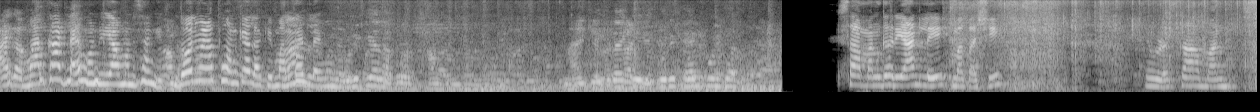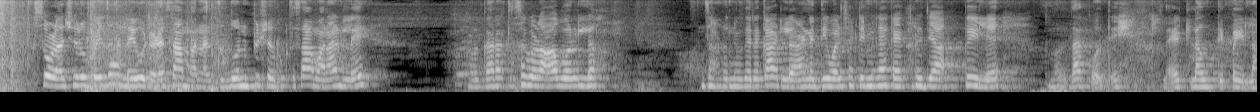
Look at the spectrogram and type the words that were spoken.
ऐका माल काढलाय म्हणून या म्हणून सांगितलं. दोन वेळा फोन केला की मला काढलाय म्हणून. सामान घरी आणले मगाशी. एवढं सामान. सोळाशे रुपये झालं एवढ्या सामानाचं. दोन पिशव्या फक्त सामान आणलं आहे घरातलं सगळं आवरलं. झाडून वगैरे काढलं आणि दिवाळीसाठी मी काय काय खरेदी आ- केले तुम्हाला दाखवते. लाइट लावते पहिला.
